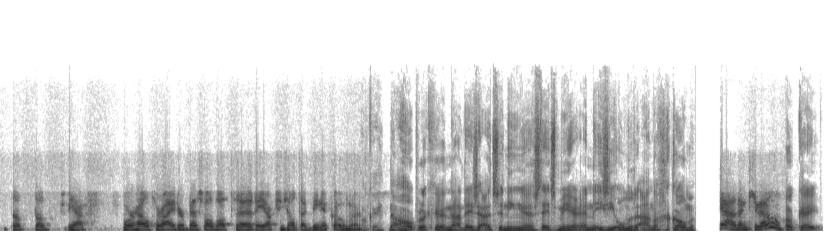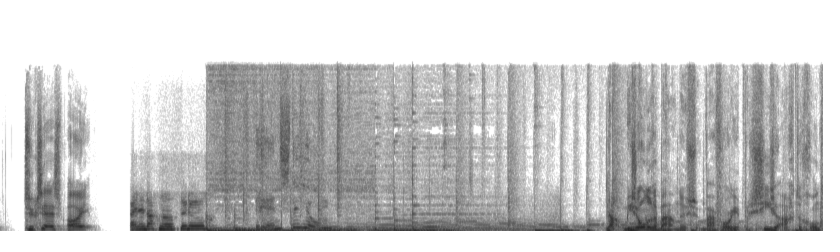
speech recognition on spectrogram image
dat, dat ja, voor Health Rider best wel wat eh, reacties altijd binnenkomen. Oké, nou hopelijk eh, na deze uitzending eh, steeds meer en is hij onder de aandacht gekomen. Ja, dankjewel. Oké, succes. Hoi. Fijne dag nog. Doei doeg. Rens de Jong. Nou, bijzondere baan dus, waarvoor je precieze achtergrond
